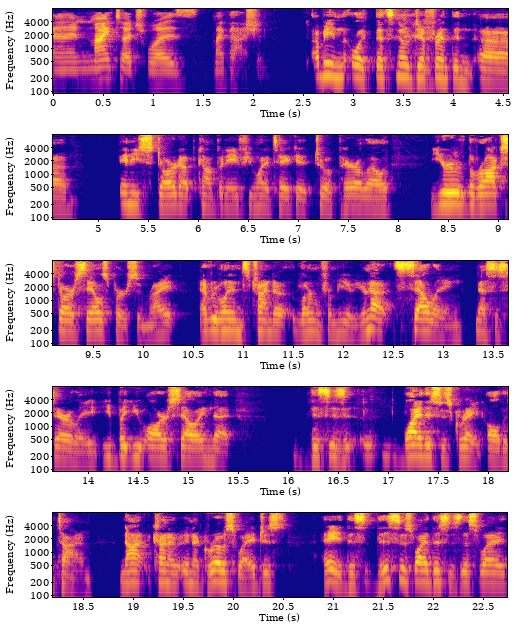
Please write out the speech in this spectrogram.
And my touch was my passion. I mean, like that's no different than uh, any startup company. If you want to take it to a parallel, you're the rock star salesperson, right? Everyone's trying to learn from you. You're not selling necessarily, but you are selling that this is why this is great all the time. Not kind of in a gross way, just hey, this this is why this is this way.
